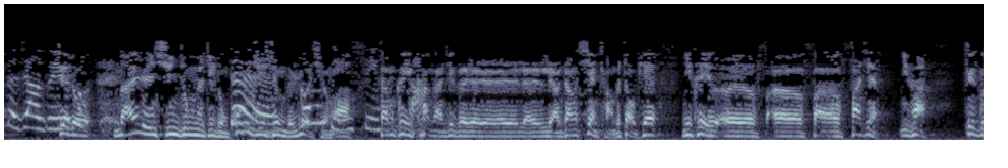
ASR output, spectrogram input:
的这样子一个这种男人心中的这种攻击性的热情啊咱们可以看看这个呃两张现场的照片，你可以呃呃发发现，你看。这个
